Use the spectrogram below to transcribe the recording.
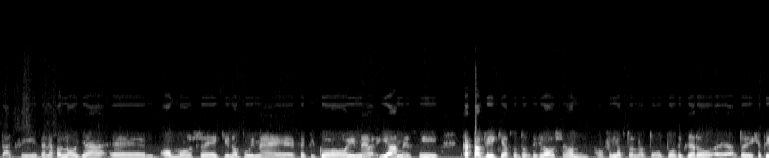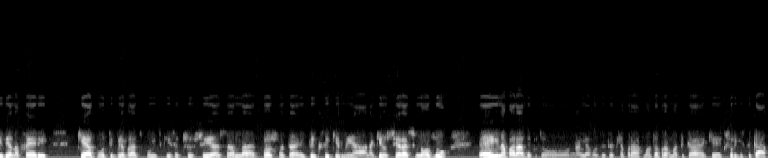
εντάξει, δεν έχω λόγια. Ε, όμως ε, εκείνο που είναι θετικό είναι η άμεση καταδίκη αυτών των δηλώσεων. Οφείλω αυτό να το πω, δεν ξέρω ε, αν το έχετε ήδη αναφέρει και από την πλευρά της πολιτικής εξουσίας, αλλά πρόσφατα υπήρξε και μια ανακοίνωση της Ιεράς Συνόδου. Ε, είναι απαράδεκτο να λέγονται τέτοια πράγματα, πραγματικά και εξοργιστικά.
